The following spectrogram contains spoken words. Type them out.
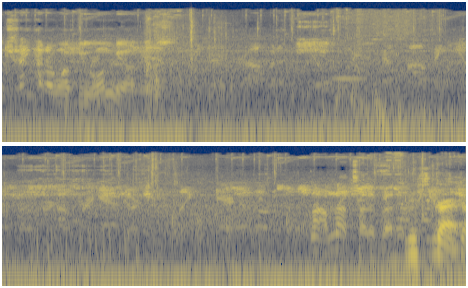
Trey got a 1v1 me on this. No, I'm not talking about it. He's scratched.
